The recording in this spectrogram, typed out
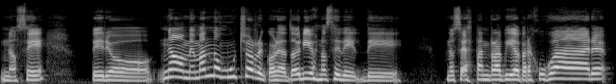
no sé, pero no, me mando muchos recordatorios, no sé, de no seas tan rápida para juzgar,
